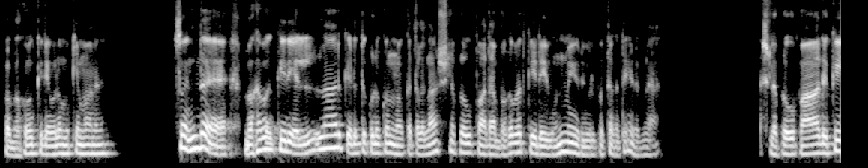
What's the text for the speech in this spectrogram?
இப்ப பகவத்கீதை எவ்வளவு முக்கியமானது? ஸோ இந்த பகவத்கீதை எல்லாருக்கும் எடுத்துக் கொடுக்கும் நோக்கத்தில் தான் ஸ்ரீல பிரபுபாதா பகவத்கீதை உண்மை புத்தகத்தை எழுதினார். ஸ்ரீல பிரபுபாதுக்கு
